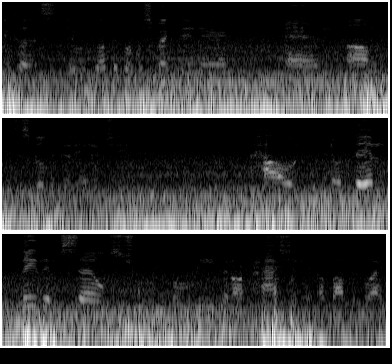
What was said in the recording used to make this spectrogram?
because it was nothing but respect in there, and um, you could just feel the good energy. How you know them, they themselves truly believe and are passionate about the Black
